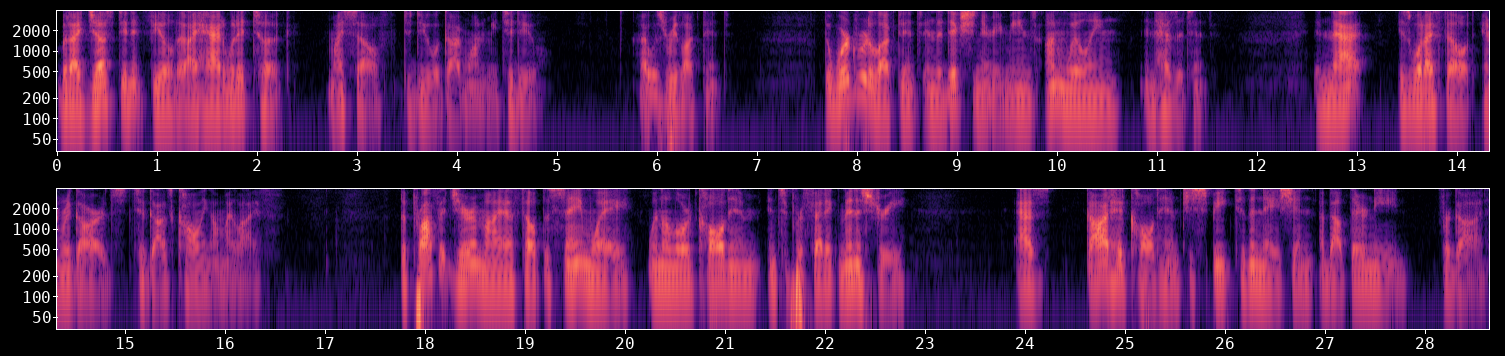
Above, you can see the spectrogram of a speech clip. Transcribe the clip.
But I just didn't feel that I had what it took myself to do what God wanted me to do. I was reluctant. The word reluctant in the dictionary means unwilling and hesitant. And that is what I felt in regards to God's calling on my life. The prophet Jeremiah felt the same way when the Lord called him into prophetic ministry, as God had called him to speak to the nation about their need for God.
